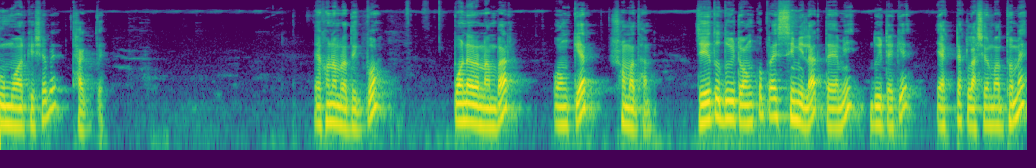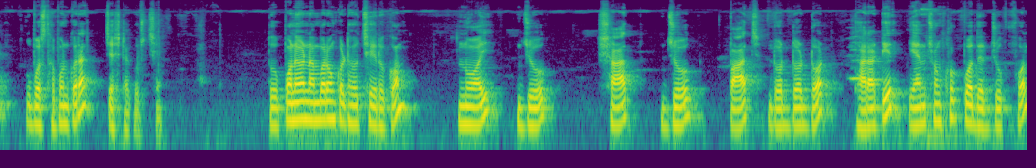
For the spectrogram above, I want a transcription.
হোমওয়ার্ক হিসেবে থাকবে। এখন আমরা দেখব পনেরো নাম্বার অঙ্কের সমাধান। যেহেতু দুইটা অঙ্ক প্রায় সিমিলার তাই আমি দুইটাকে একটা ক্লাসের মাধ্যমে উপস্থাপন করার চেষ্টা করছি। তো পনেরো নাম্বার অঙ্কটা হচ্ছে এরকম, নয় যোগ সাত যোগ পাঁচ ডট ডট ডট ধারাটির এন সংখ্যক পদের যোগফল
